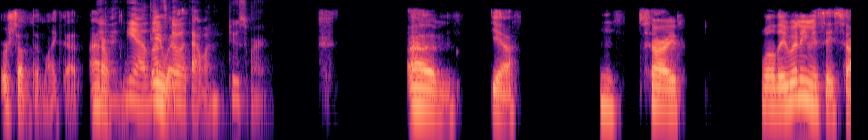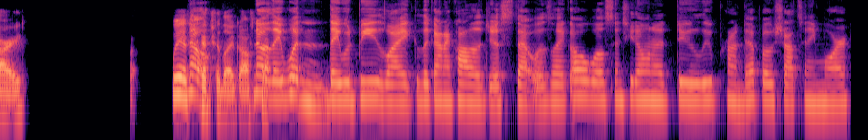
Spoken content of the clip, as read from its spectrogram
or something like that. I yeah, don't. Know. Yeah, let's Anyway. go with that one. Too smart. Um. Yeah. Hmm, Sorry. Well, they wouldn't even say sorry. We have No, to cut your leg off. No, they wouldn't. They would be like the gynecologist that was like, "Oh, well, since you don't want to do Lupron Depot shots anymore,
